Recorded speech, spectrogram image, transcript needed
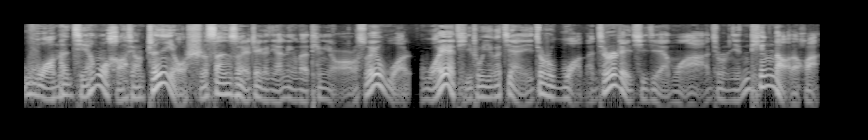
我们节目好像真有十三岁这个年龄的听友，所以我我也提出一个建议，就是我们今儿这期节目啊，就是您听到的话。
